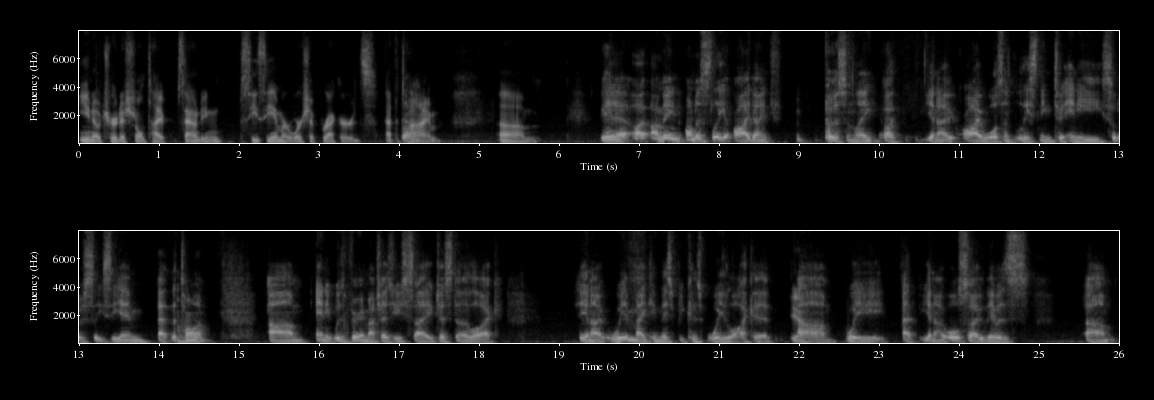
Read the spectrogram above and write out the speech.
you know traditional type sounding ccm or worship records at the time um Yeah, I, I mean, honestly, I don't personally. I, you know, I wasn't listening to any sort of CCM at the time, um, and it was very much, as you say, just a like, you know, we're making this because we like it. Yeah. Um, we, at, you know, also there was um,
